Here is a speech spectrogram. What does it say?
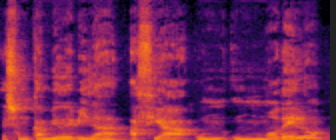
Es un cambio de vida hacia un, un modelo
